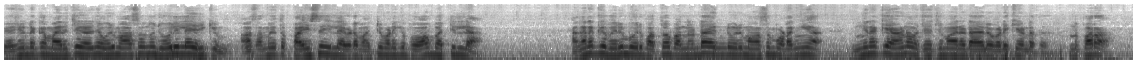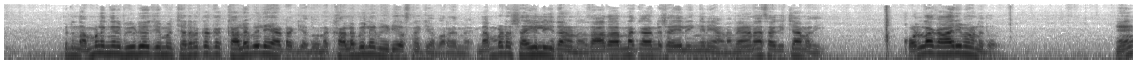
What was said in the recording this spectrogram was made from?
പേഷ്യന്റൊക്കെ മരിച്ചു കഴിഞ്ഞാൽ ഒരു മാസമൊന്നും ജോലിയില്ലായിരിക്കും. ആ സമയത്ത് പൈസ ഇല്ല ഇവിടെ മറ്റു പണിക്ക് പോകാൻ പറ്റില്ല. അങ്ങനെയൊക്കെ വരുമ്പോൾ ഒരു പത്തോ പന്ത്രണ്ടായിരം രൂപ ഒരു മാസം മുടങ്ങിയ ഇങ്ങനെയൊക്കെയാണോ ചേച്ചിമാരെ ഡയലോഗ് അടിക്കേണ്ടത്? ഒന്ന് പറ. പിന്നെ നമ്മളിങ്ങനെ വീഡിയോ ചെയ്യുമ്പോൾ ചിലർക്കൊക്കെ കലബിലയായിട്ടൊക്കെയാ തോന്നുന്നത് കലബില വീഡിയോസ് എന്നൊക്കെയാ പറയുന്നത് നമ്മുടെ ശൈലി ഇതാണ്. സാധാരണക്കാരന്റെ ശൈലി ഇങ്ങനെയാണ്. വേണേ സഹിച്ചാൽ മതി. കൊള്ള കാര്യമാണിത്. ഏ?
